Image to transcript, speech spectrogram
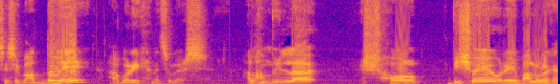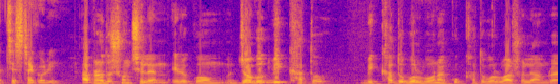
শেষে বাধ্য হয়ে আবার এখানে চলে আসে। আলহামদুলিল্লাহ, সব বিষয়ে ওরে ভালো রাখার চেষ্টা করি। আপনারা তো শুনছিলেন এরকম জগৎ বিখ্যাত। বিখ্যাত বলব না, কুখ্যাত বলব আসলে আমরা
